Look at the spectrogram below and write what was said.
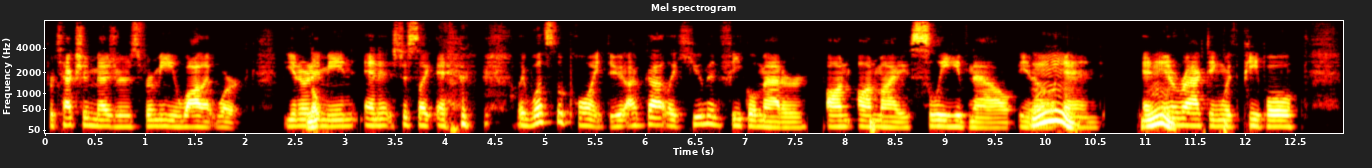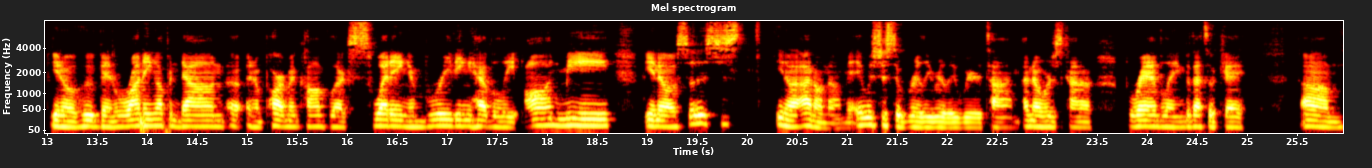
protection measures for me while at work. You know what I mean? And it's just like, like, what's the point, dude? I've got like human fecal matter on on my sleeve now, you know, Mm. and and Mm. interacting with people, you know, who've been running up and down a, an apartment complex, sweating and breathing heavily on me, you know. So it's just, you know, I don't know, man. It was just a really, really weird time. I know we're just kind of rambling, but that's okay. Um,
